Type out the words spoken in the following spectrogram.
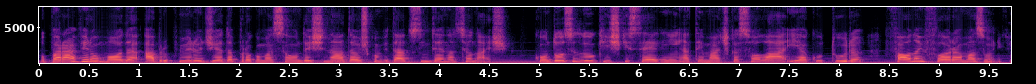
O Pará Virou Moda abre o primeiro dia da programação destinada aos convidados internacionais, com 12 looks que seguem a temática solar e a cultura, fauna e flora amazônica.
